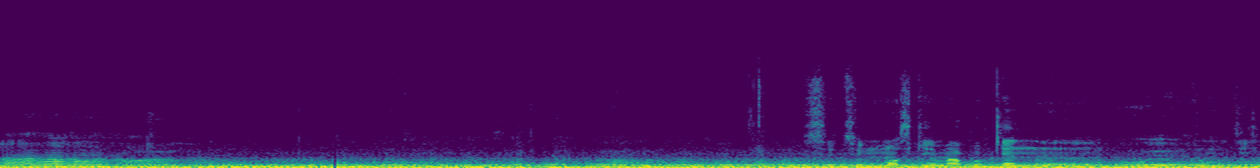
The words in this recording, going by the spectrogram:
Ah. Voilà. Euh, C'est une mosquée marocaine, euh, Oui. vous me dites.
